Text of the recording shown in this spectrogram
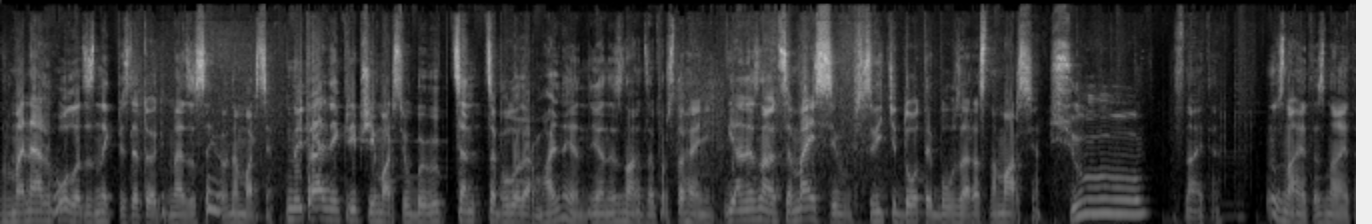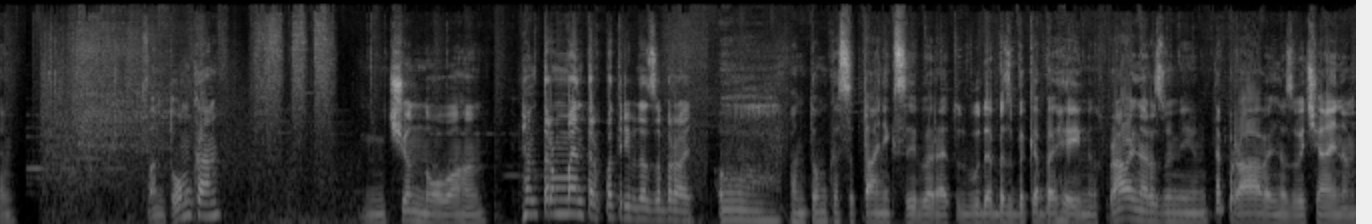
В мене аж голос зник після того, як мене засейвив на Марсі. Нейтральний кріп ще й Марсі вбив. Це, це було нормально, я, я не знаю, це просто геній. Я не знаю, це Месі в світі доти був зараз на Марсі. Сю. Знаєте. Ну, знаєте, знаєте. Фантомка. Нічого нового. Там Торментор потрібно забрати. О, фантомка Сатанікси бере. Тут буде без БКБ геймінг. Правильно розумію? Та правильно, звичайно.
